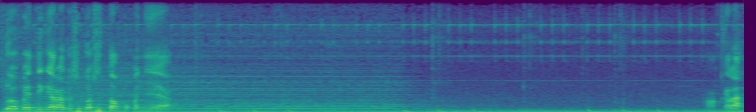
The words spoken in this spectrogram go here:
dua b 300 gue stop pokoknya ya. Oke lah.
